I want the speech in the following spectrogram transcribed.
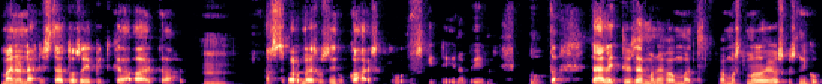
Mä en ole nähnyt sitä tosi pitkää aikaa. Mm se varmaan joskus niin 80-luvulla skidinä viimeksi. Mutta tähän liittyy semmoinen homma, että mä muistan, että joskus niin kuin,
